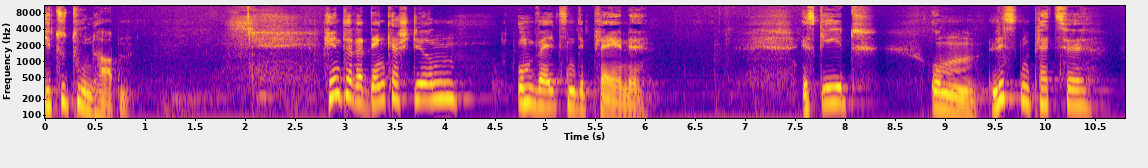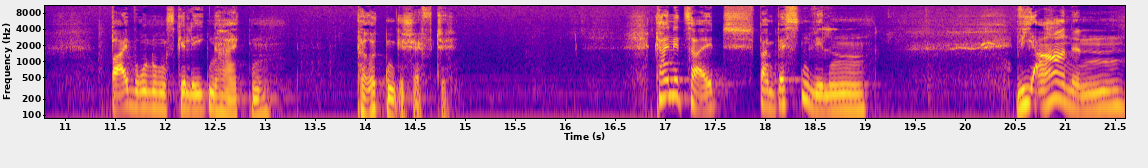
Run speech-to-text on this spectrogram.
die zu tun haben. Hinter der Denkerstirn umwälzende Pläne. Es geht um Listenplätze, Beiwohnungsgelegenheiten, Perückengeschäfte. Keine Zeit beim besten Willen, wie Ahnen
